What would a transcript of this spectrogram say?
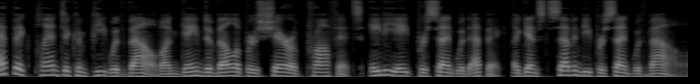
Epic planned to compete with Valve on game developers' share of profits, 88% with Epic, against 70% with Valve.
